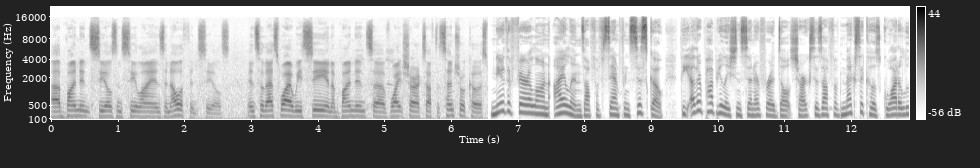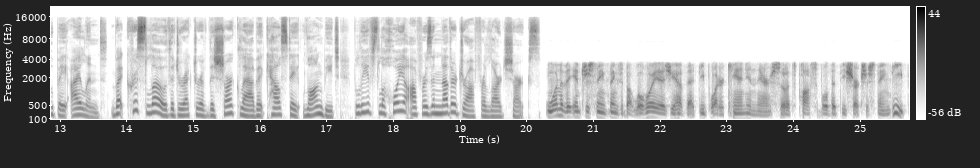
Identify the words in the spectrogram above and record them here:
abundant seals and sea lions and elephant seals. And so that's why we see an abundance of white sharks off the central coast. Near the Farallon Islands off of San Francisco, the other population center for adult sharks is off of Mexico's Guadalupe Island. But Chris Lowe, the director of the Shark Lab at Cal State Long Beach, believes La Jolla offers another draw for large sharks. One of the interesting things about La Jolla is you have that deep water canyon there, so it's possible that these sharks are staying deep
